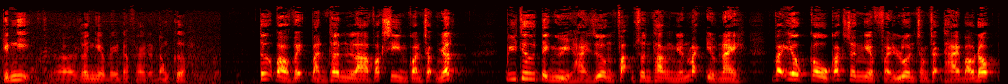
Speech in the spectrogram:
kiến nghị à, doanh nghiệp đấy là phải đóng cửa. Tự bảo vệ bản thân là vaccine quan trọng nhất. Bí thư tỉnh ủy Hải Dương Phạm Xuân Thăng nhấn mạnh điều này và yêu cầu các doanh nghiệp phải luôn trong trạng thái báo động,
